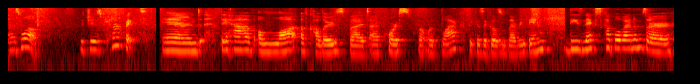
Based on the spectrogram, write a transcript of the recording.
as well, which is perfect. And they have a lot of colors, but I, of course, went with black because it goes with everything. These next couple of items are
